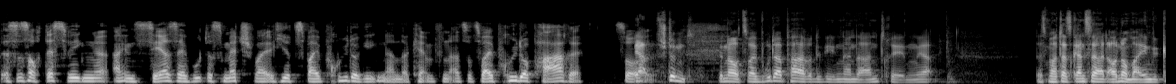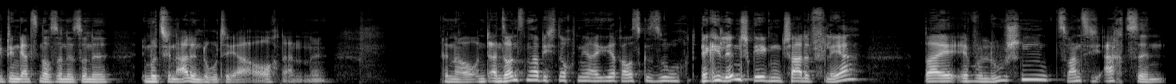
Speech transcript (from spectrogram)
Es ist auch deswegen ein sehr, sehr gutes Match, weil hier zwei Brüder gegeneinander kämpfen, also zwei Brüderpaare. So. Ja, stimmt. Genau, zwei Brüderpaare, die gegeneinander antreten, ja. Das macht das Ganze halt auch nochmal, irgendwie gibt dem Ganzen noch so eine, so eine emotionale Note ja auch dann, ne? Genau. Und ansonsten habe ich noch mir hier rausgesucht. Becky Lynch gegen Charlotte Flair bei Evolution 2018.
